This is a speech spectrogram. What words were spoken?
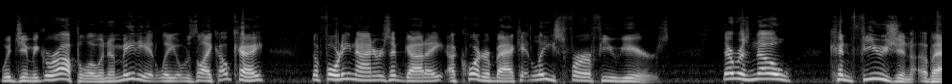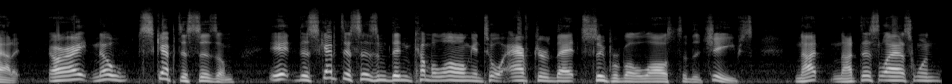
with Jimmy Garoppolo and immediately it was like, okay, the 49ers have got a, a quarterback at least for a few years. There was no confusion about it. All right, no skepticism. It the skepticism didn't come along until after that Super Bowl loss to the Chiefs. Not not this last one,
